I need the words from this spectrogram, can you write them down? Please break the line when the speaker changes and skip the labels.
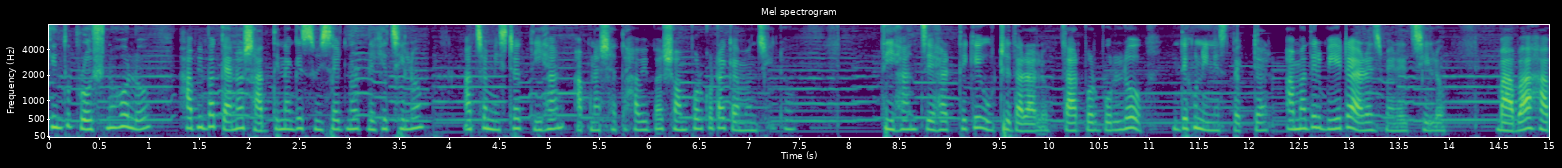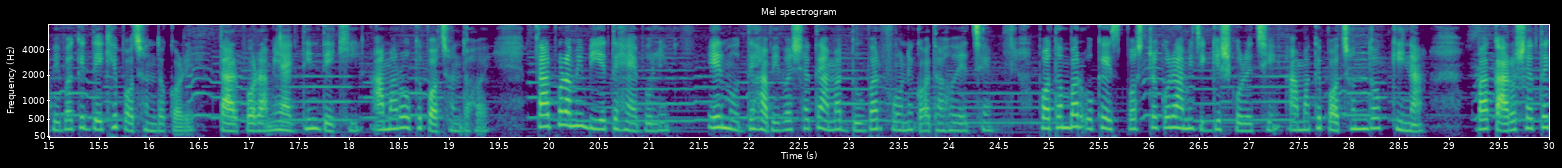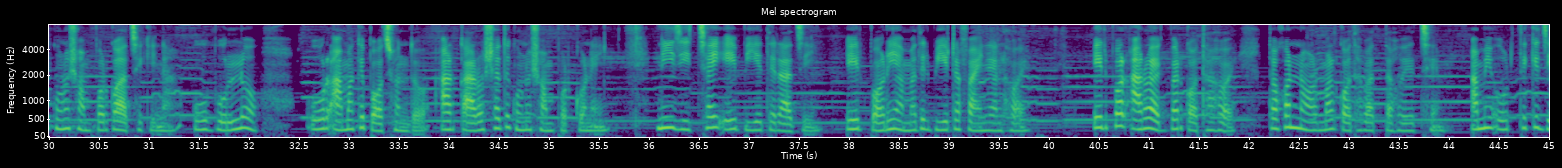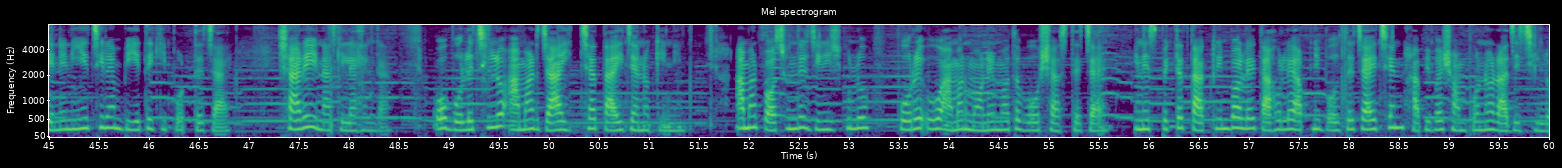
কিন্তু প্রশ্ন হলো, হাবিবা কেন সাত দিন আগে সুইসাইড নোট লিখেছিল? আচ্ছা মিস্টার তিহান, আপনার সাথে হাবিবার সম্পর্কটা কেমন ছিল? তিহান চেহার থেকে উঠে দাঁড়াল, তারপর বলল, দেখুন ইন্সপেক্টর, আমাদের বিয়েটা অ্যারেঞ্জ ম্যারেজ ছিল। বাবা হাবিবাকে দেখে পছন্দ করে। তারপর আমি একদিন দেখি, আমারও ওকে পছন্দ হয়। তারপর আমি বিয়েতে হ্যাঁ বলি। এর মধ্যে হাবিবার সাথে আমার দুবার ফোনে কথা হয়েছে। প্রথমবার ওকে স্পষ্ট করে আমি জিজ্ঞেস করেছি, আমাকে পছন্দ কি না? বা কারোর সাথে কোনো সম্পর্ক আছে কি না? ও বলল, ওর আমাকে পছন্দ, আর কারোর সাথে কোনো সম্পর্ক নেই। নিজ ইচ্ছাই এই বিয়েতে রাজি। এরপরই আমাদের বিয়েটা ফাইনাল হয়। এরপর আরও একবার কথা হয়। তখন নর্মাল কথাবার্তা হয়েছে। আমি ওর থেকে জেনে নিয়েছিলাম বিয়েতে কি পড়তে চায়। শাড়ি নাকি লেহেঙ্গা। ও বলেছিল, আমার যা ইচ্ছা তাই যেন কিনি। আমার পছন্দের জিনিসগুলো পরে ও আমার মনের মতো বউ সাজতে চায়। ইন্সপেক্টর তাকরিম বলে, তাহলে আপনি বলতে চাইছেন হাবিবা সম্পূর্ণ রাজি ছিল।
